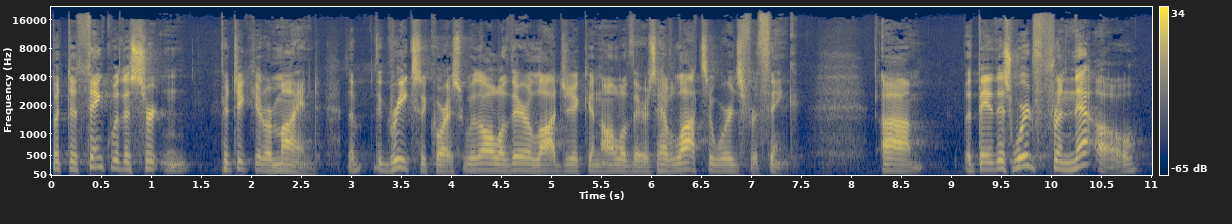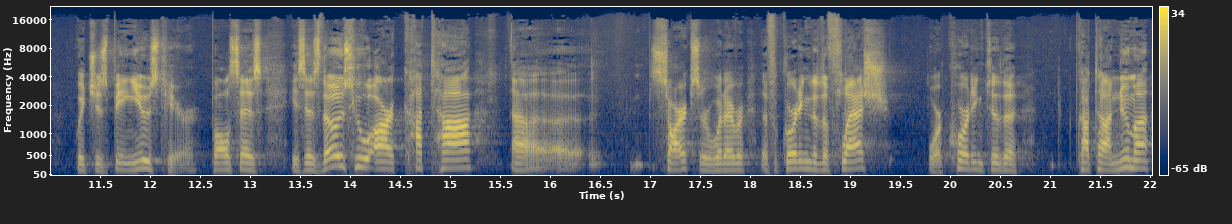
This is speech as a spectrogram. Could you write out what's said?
but to think with a certain particular mind. The, the Greeks, of course, with all of their logic and all of theirs, have lots of words for think. Um, but they, this word phroneo, which is being used here, Paul says, he says, those who are kata uh, sarx or whatever, if according to the flesh or according to the kata pneuma,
